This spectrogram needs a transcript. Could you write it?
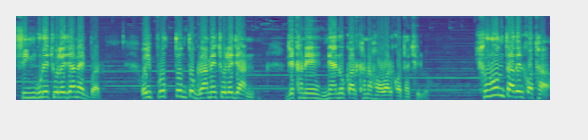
সিঙ্গুরে চলে যান একবার। ওই প্রত্যন্ত গ্রামে চলে যান, যেখানে ন্যানো কারখানা হওয়ার কথা ছিল। শুনুন তাদের কথা,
